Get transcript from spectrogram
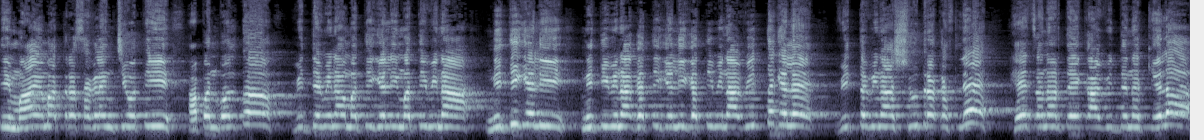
ती माय मात्र सगळ्यांची होती. आपण बोलतो विद्येविना मती गेली मती विना नीती गेली. नीती विना गती गेली गती विना वित्त गेले. वित्त विना शूद्र कसले? हेच अनर्थ एका विद्येनं केलं.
